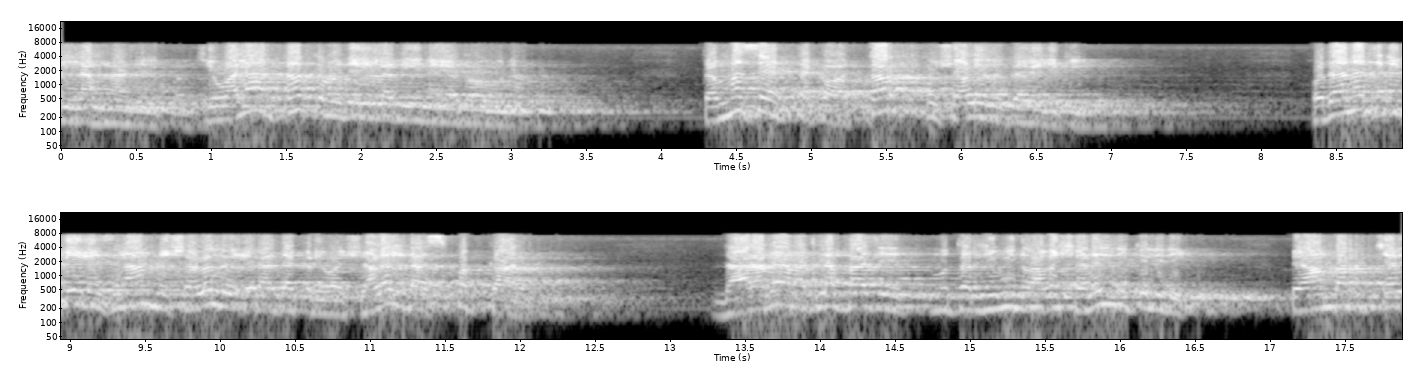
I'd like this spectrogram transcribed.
الله نازل کړ چې ولا تطرد الذين يدعون تمسه تکو تر خوشاله دی ویل کی خدا نه چې نبی علیہ السلام د شړلو اراده کړې و شړل دا سپک کار دا راغی مطلب باځي مترجمین هغه شړل لیکل دي پیغمبر چر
